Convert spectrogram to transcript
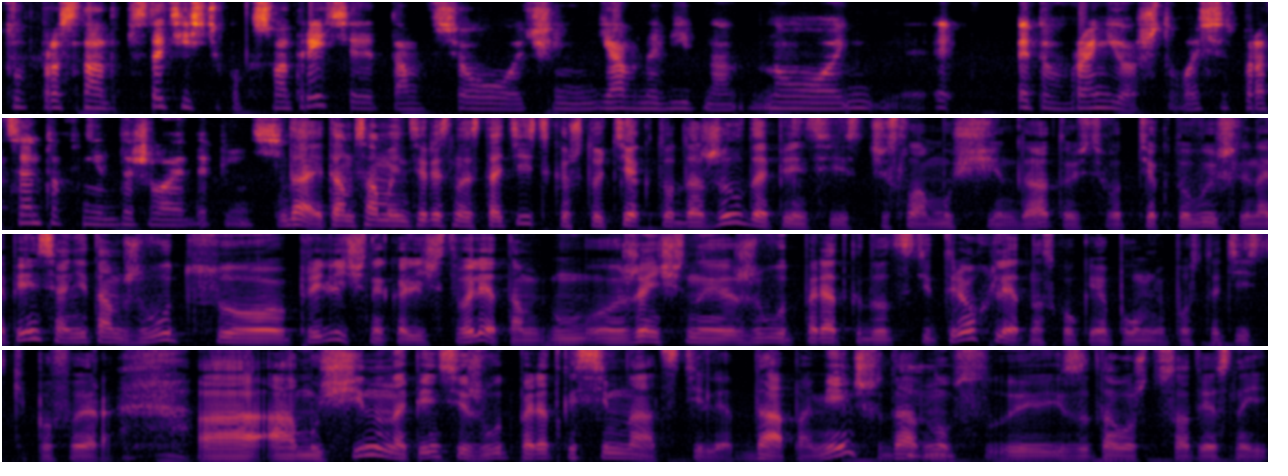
тут просто надо статистику посмотреть, и там все очень явно видно. Но э, это вранье, что 80% не доживают до пенсии. Да, и там самая интересная статистика, что те, кто дожил до пенсии из числа мужчин, да, то есть вот те, кто вышли на пенсию, они там живут э, приличное количество лет. Там женщины живут порядка 23 лет, насколько я помню, по статистике ПФР, а, а мужчины на пенсии живут порядка 17 лет. Да, поменьше, да, mm-hmm. ну, из-за того, что, соответственно, и,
